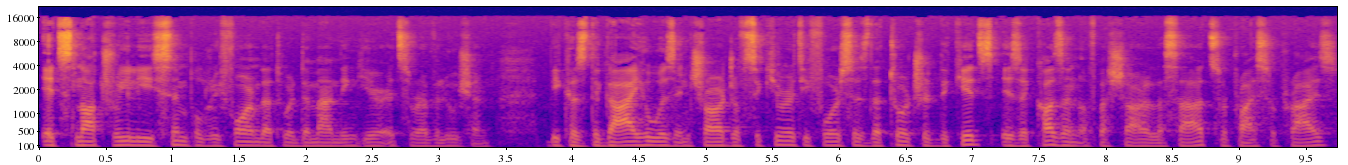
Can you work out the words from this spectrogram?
it's not really simple reform that we're demanding here it's a revolution because the guy who was in charge of security forces that tortured the kids is a cousin of Bashar al-Assad surprise surprise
